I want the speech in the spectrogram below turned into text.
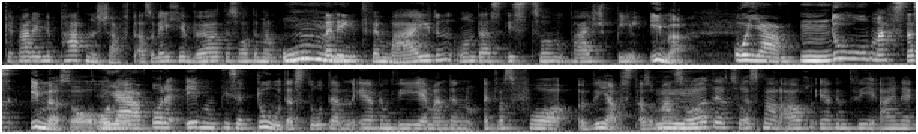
gerade in der Partnerschaft, also welche Wörter sollte man mhm. unbedingt vermeiden und das ist zum Beispiel immer. Oh ja. Mhm. Du machst das immer so. Oder, ja. oder eben diese Du, dass du dann irgendwie jemanden etwas vorwirfst. Also man mhm. sollte zuerst mal auch irgendwie eine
